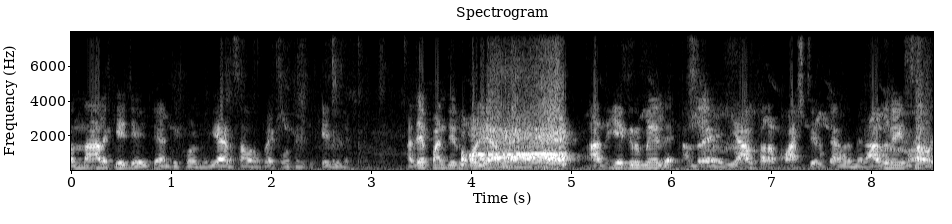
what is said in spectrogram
ಒಂದ್ ನಾಲ್ಕು ಕೆಜಿ ಐತೆ ಅಂತ ಇಟ್ಕೊಳ್ರಿ. ಎರಡ್ ಸಾವಿರ ರೂಪಾಯಿ ಕೊತೈತಿ ಕೆಜಿ ಲೆಕ್ಕ. ಅದೇ ಪಂದಿದ ಕೋಳಿ ಆದ್ರೆ. ಅದು ಎಗ್ರ ಮೇಲೆ, ಅಂದ್ರೆ ಯಾವ ತರ ಫಾಸ್ಟ್ ಇರುತ್ತೆ ಅದ್ರ ಮೇಲೆ. ಹದಿನೈದು ಸಾವಿರ,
